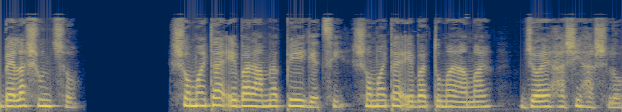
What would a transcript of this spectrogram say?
বেলা শুনছ। সময়টা এবার আমরা পেয়ে গেছি, সময়টা এবার তোমার আমার জয়ে হাসি হাসল।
